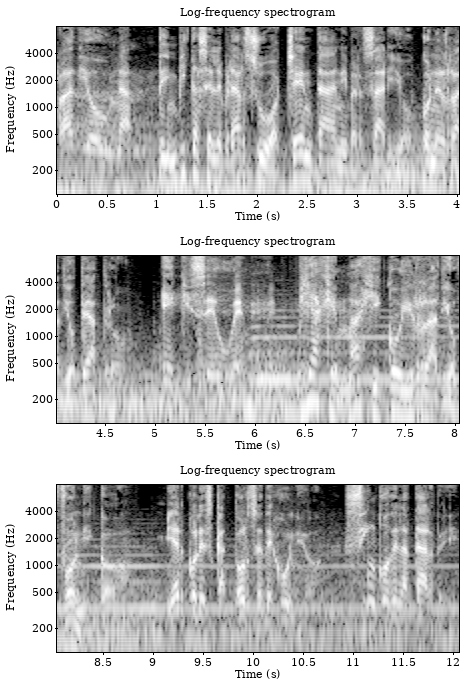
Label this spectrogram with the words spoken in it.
Radio UNAM te invita a celebrar su 80 aniversario con el radioteatro XCUN, Viaje Mágico y Radiofónico. Miércoles 14 de junio, 5 de la tarde.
